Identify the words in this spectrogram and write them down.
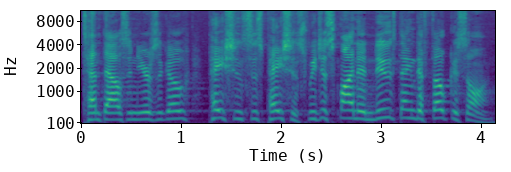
10,000 years ago, patience is patience. We just find a new thing to focus on.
